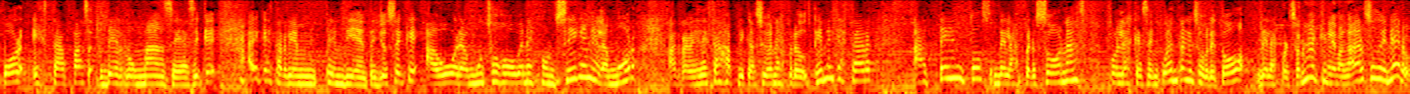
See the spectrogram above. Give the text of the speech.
por estafas de romance. Así que hay que estar bien pendientes. Yo sé que ahora muchos jóvenes consiguen el amor a través de estas aplicaciones, pero tienen que estar atentos de las personas con las que se encuentran y sobre todo de las personas a quien le van a dar su dinero.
